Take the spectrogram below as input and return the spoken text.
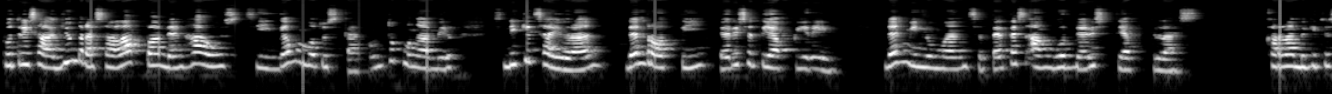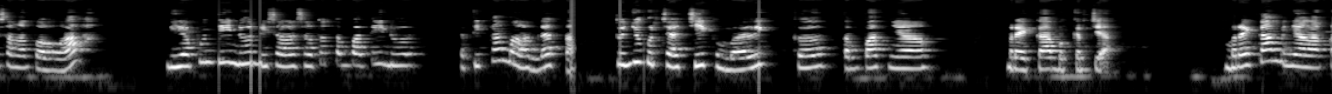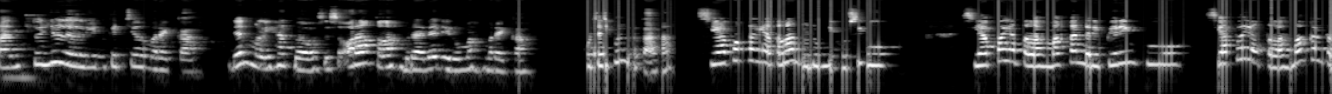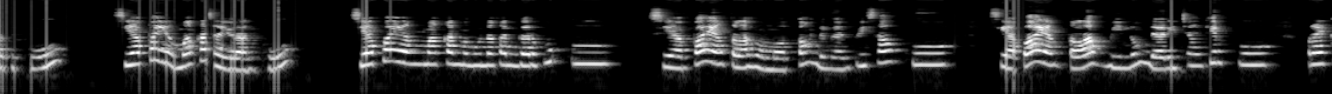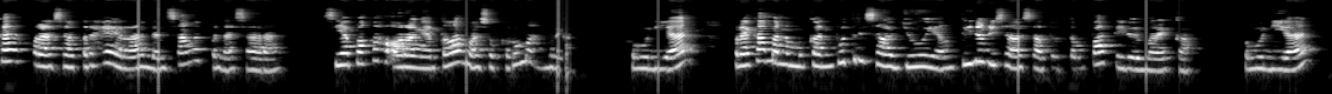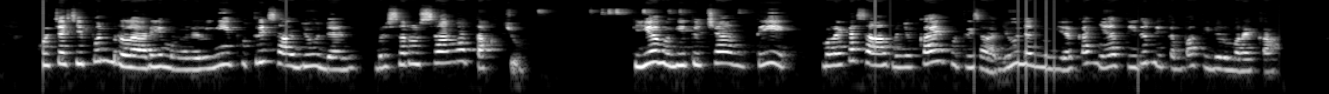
Putri Salju merasa lapar dan haus, sehingga memutuskan untuk mengambil sedikit sayuran dan roti dari setiap piring, dan minuman setetes anggur dari setiap gelas. Karena begitu sangat lelah, dia pun tidur di salah satu tempat tidur. Ketika malam datang, tujuh kurcaci kembali ke tempatnya mereka bekerja. Mereka menyalakan tujuh lilin kecil mereka dan melihat bahwa seseorang telah berada di rumah mereka. Kurcaci pun berkata, Siapakah yang telah duduk di kursiku? Siapa yang telah makan dari piringku? Siapa yang telah makan rotiku? Siapa yang makan sayuranku? Siapa yang makan menggunakan garpuku? Siapa yang telah memotong dengan pisauku? Siapa yang telah minum dari cangkirku? Mereka merasa terheran dan sangat penasaran. Siapakah orang yang telah masuk ke rumah mereka? Kemudian, mereka menemukan putri salju yang tidur di salah satu tempat tidur mereka. Kemudian, kurcaci pun berlari mengelilingi putri salju dan berseru sangat takjub. Dia begitu cantik. Mereka sangat menyukai Putri Salju dan membiarkannya tidur di tempat tidur mereka.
